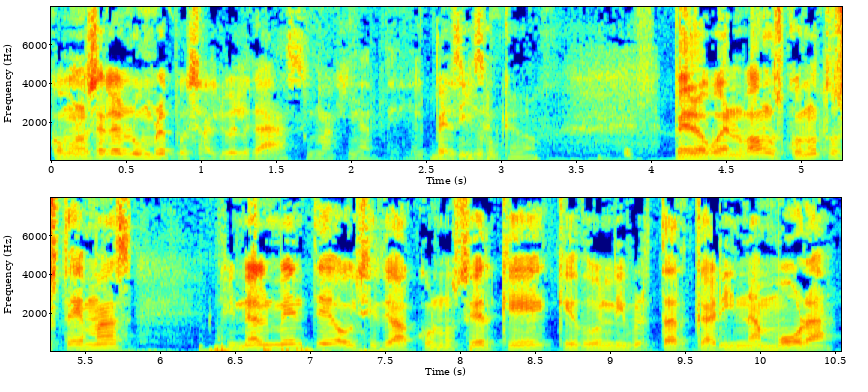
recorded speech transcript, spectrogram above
como no salió el lumbre, pues salió el gas, imagínate, el peligro. quedó. Pero bueno, vamos con otros temas. Finalmente, hoy se dio a conocer que quedó en libertad Karina Mora,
